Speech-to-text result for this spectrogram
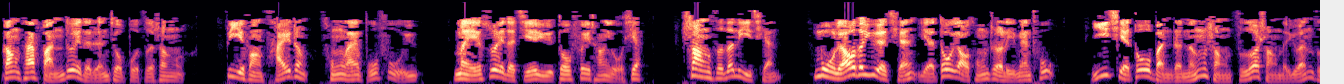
刚才反对的人就不吱声了。地方财政从来不富裕。每岁的结余都非常有限，上司的利钱、幕僚的月钱也都要从这里面出，一切都本着能省则省的原则。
